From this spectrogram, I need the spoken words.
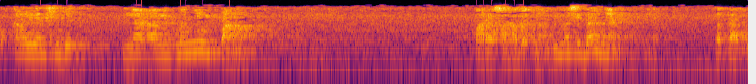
Kok kalian sudah naam menyimpang? Para sahabat Nabi masih banyak, ya. tetapi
